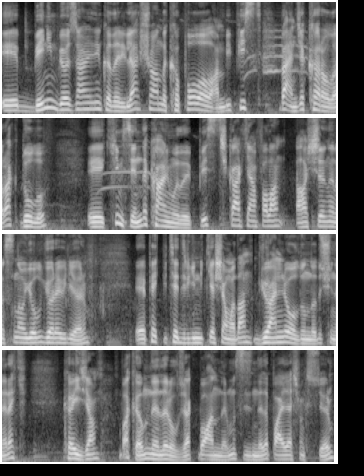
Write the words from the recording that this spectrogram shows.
e, benim gözlemlediğim kadarıyla şu anda kapalı olan bir pist bence kar olarak dolu. Ee, kimsenin de kaymadığı bir pist. Çıkarken falan ağaçların arasında o yolu görebiliyorum. Ee, pek bir tedirginlik yaşamadan güvenli olduğunu da düşünerek kayacağım. Bakalım neler olacak. Bu anlarımı sizinle de paylaşmak istiyorum.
